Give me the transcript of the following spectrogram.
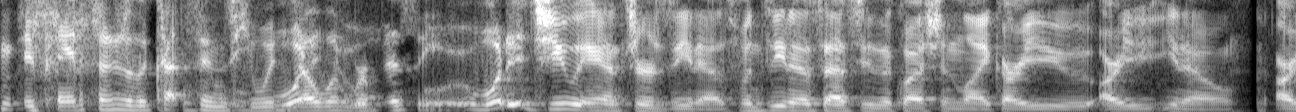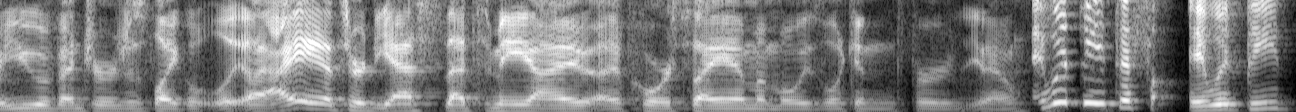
If he paid attention to the cutscenes, he would what- know when we're busy. What did you answer, Zenos? When Zenos asked you the question, like, "Are you, are you, you know, are you a venturer?" Just like I answered, "Yes, that's me. I, of course, I am. I'm always looking for, you know." It would be this. It would be.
